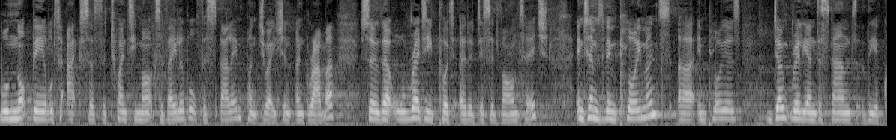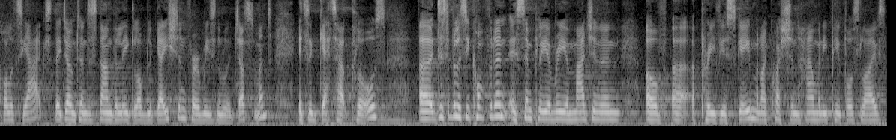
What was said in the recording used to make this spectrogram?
will not be able to access the 20 marks available for spelling, punctuation and grammar, so they're already put at a disadvantage. In terms of employment, uh, employers don't really understand the Equality Act. They don't understand the legal obligation for a reasonable adjustment. It's a get-out clause. Uh, Disability Confident is simply a reimagining of uh, a previous scheme, and I question how many people's lives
